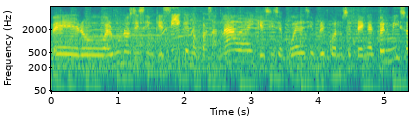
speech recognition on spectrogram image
Pero algunos dicen que sí, que no pasa nada y que sí se puede siempre y cuando se tenga el permiso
